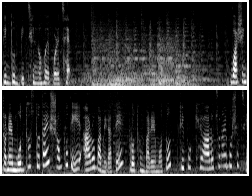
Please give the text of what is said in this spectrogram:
বিদ্যুৎ বিচ্ছিন্ন হয়ে পড়েছেন। ওয়াশিংটনের মধ্যস্থতায় সম্প্রতি আরব আমিরাতে প্রথমবারের মতো ত্রিপক্ষীয় আলোচনায় বসেছে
